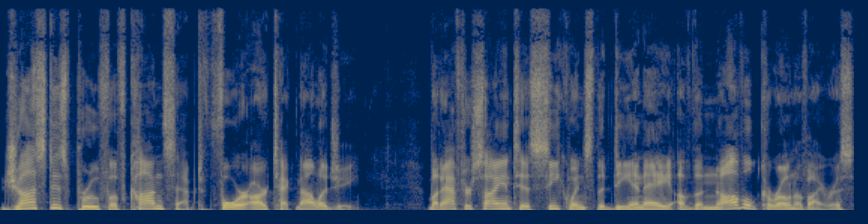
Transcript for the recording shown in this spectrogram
just as proof of concept for our technology. But after scientists sequenced the DNA of the novel coronavirus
